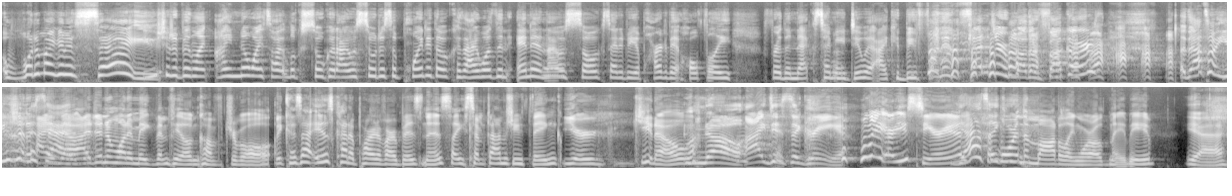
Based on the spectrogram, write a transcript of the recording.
What am I going to say? You should have been like, I know I saw it looked so good. I was so disappointed though because I wasn't in it and I was so excited to be a part of it. Hopefully, for the next time you do it, I could be front and center, motherfucker. That's what you should have said. I know. I didn't want to make them feel uncomfortable because that is kind of part of our business. Like sometimes you think you're, you know. no, I disagree. Wait, are you serious? Yes, like- more in the modeling world, maybe. Yeah.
